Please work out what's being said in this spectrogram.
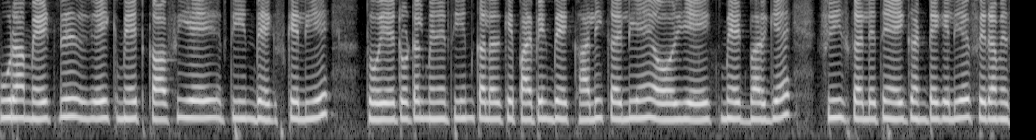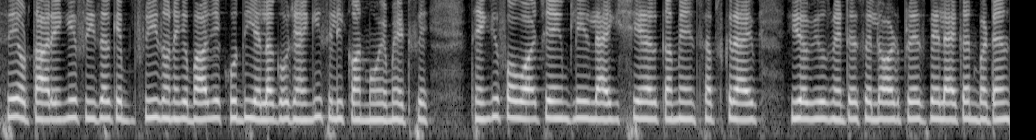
पूरा मेट, एक मेट काफ़ी है तीन बैग्स के लिए। तो ये टोटल मैंने तीन कलर के पाइपिंग बैग खाली कर लिए हैं और ये एक मेट भर गया है। फ्रीज़ कर लेते हैं एक घंटे के लिए, फिर हम इसे उतारेंगे। फ्रीज़र के, फ्रीज़ होने के बाद ये खुद ही अलग हो जाएँगी सिलिकॉन मेट से। Thank you for watching please like share comment subscribe your views matters lord press bell icon button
